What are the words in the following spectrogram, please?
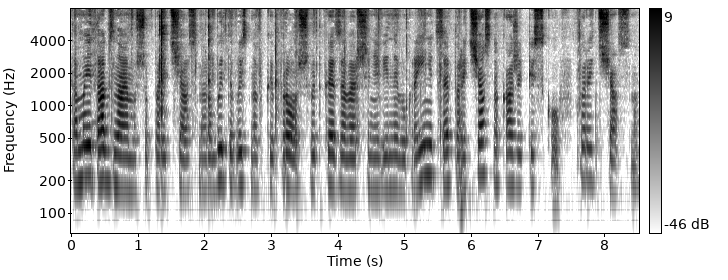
Та ми і так знаємо, що передчасно. Робити висновки про швидке завершення війни в Україні це передчасно, каже Пісков. Передчасно.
